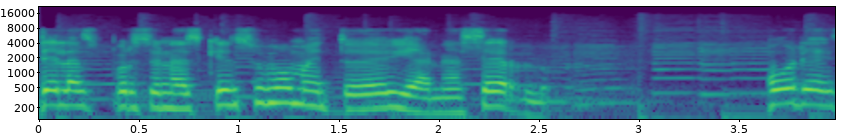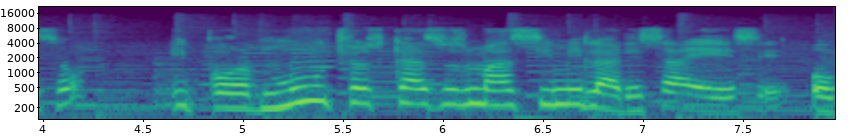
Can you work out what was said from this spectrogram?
de las personas que en su momento debían hacerlo. Por eso y por muchos casos más similares a ese o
